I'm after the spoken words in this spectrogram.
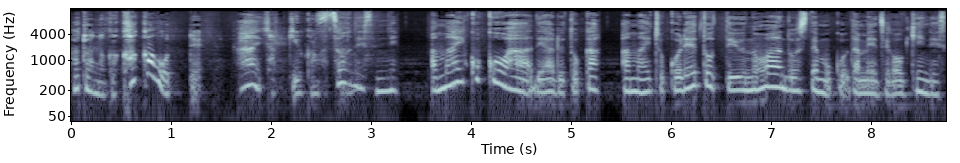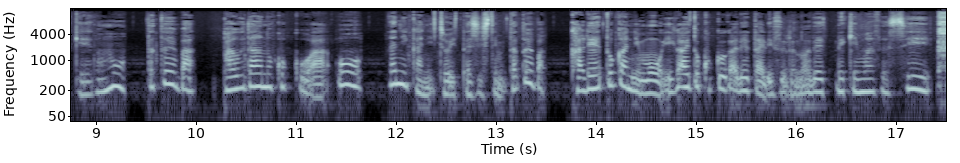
あとはなんかカカオって、はい。さっき伺った。そうですね。甘いココアであるとか、甘いチョコレートっていうのはどうしてもこうダメージが大きいんですけれども、例えばパウダーのココアを何かにちょい足ししてみる。例えばカレーとかにも意外とコクが出たりするのでできますし、カ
